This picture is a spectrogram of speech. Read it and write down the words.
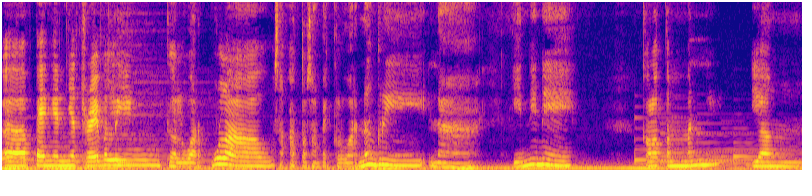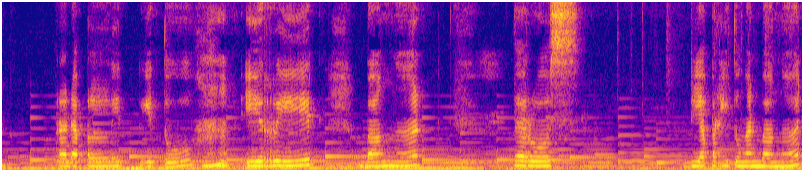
uh, pengennya traveling ke luar pulau atau sampai ke luar negeri nah ini nih. Kalau temen yang rada pelit gitu irit banget. Terus dia perhitungan banget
